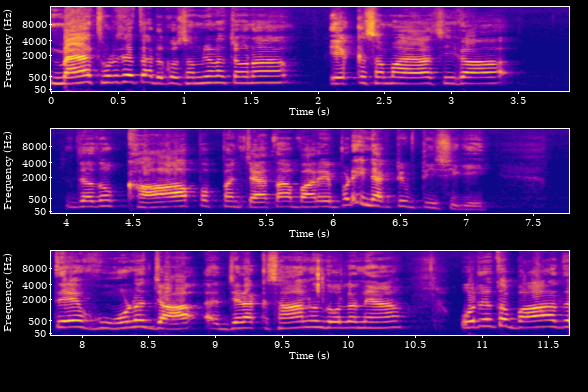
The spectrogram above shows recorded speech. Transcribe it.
ਮੈਂ ਥੋੜਾ ਜਿਹਾ ਤੁਹਾਡੇ ਕੋਲ ਸਮਝਣਾ ਚਾਹੁੰਦਾ, ਇੱਕ ਸਮਾਂ ਆਇਆ ਸੀਗਾ ਜਦੋਂ ਖਾਪ ਪੰਚਾਇਤਾਂ ਬਾਰੇ ਬੜੀ ਨੈਗੇਟਿਵਿਟੀ ਸੀਗੀ। ਤੇ ਹੁਣ ਜਾ- ਜਿਹੜਾ ਕਿਸਾਨ ਅੰਦੋਲਨ ਆ, ਉਹਦੇ ਤੋਂ ਬਾਅਦ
